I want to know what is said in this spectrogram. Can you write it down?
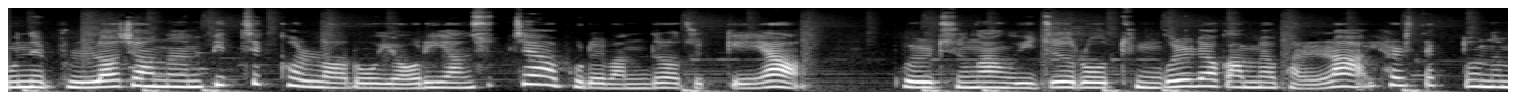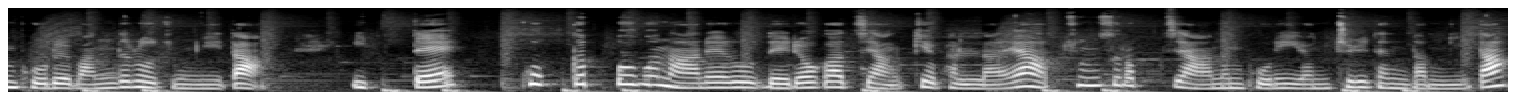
오늘 블러셔는 피치 컬러로 여리한 수채화 볼을 만들어줄게요. 볼 중앙 위주로 둥글려가며 발라 혈색 도는 볼을 만들어줍니다. 이때 코 끝부분 아래로 내려가지 않게 발라야 촌스럽지 않은 볼이 연출된답니다.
